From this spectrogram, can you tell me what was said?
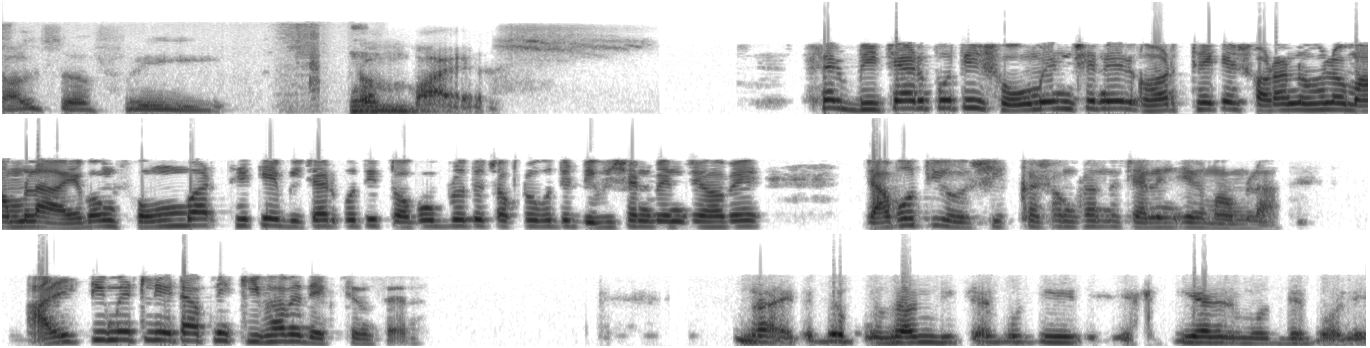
also free from bias sir বিচারপতি সৌমেন সেনের ঘর থেকে সরানো হলো মামলা এবং সোমবার থেকে বিচারপতি তপব্রত চক্রবর্তী ডিভিশন বেঞ্চে হবে যাবতীয় শিক্ষা সংক্রান্ত চ্যালেঞ্জের মামলা। আলটিমেটলি এটা আপনি কীভাবে দেখছেন স্যার? না এটা তো প্রধান বিচারপতির এখতিয়ারের মধ্যে পড়ে।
